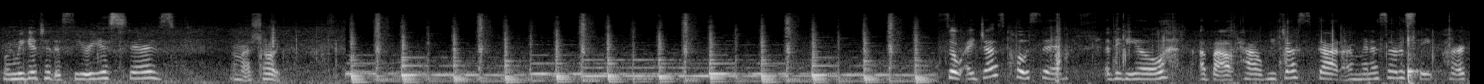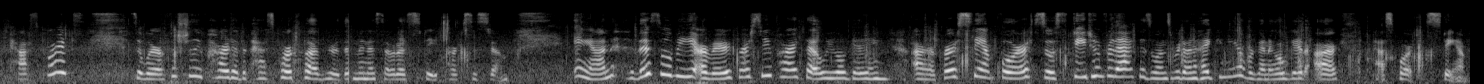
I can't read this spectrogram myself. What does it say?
When we get to the serious stairs, I'm to show you. So I just posted a video about how we just got our Minnesota State Park passports. So we're officially part of the Passport Club here at the Minnesota State Park system. And this will be our very first state park that we will getting our first stamp for. So stay tuned for that because once we're done hiking here, we're gonna go get our passport stamp.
